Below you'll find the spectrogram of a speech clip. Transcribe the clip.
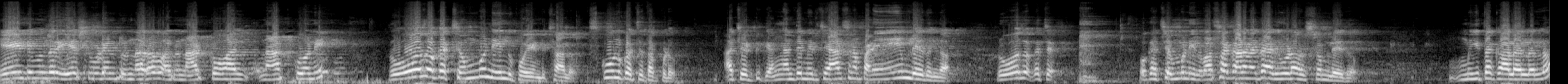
ఏ ఇంటి ముందర ఏ స్టూడెంట్ ఉన్నారో వాళ్ళు నాటుకోవాలి నాటుకొని రోజు ఒక చెంబు నీళ్ళు పోయండి చాలు. స్కూల్కి వచ్చేటప్పుడు. ఆ చెట్టుకి. అంతే మీరు చేయాల్సిన పని ఏం లేదు ఇంకా. రోజు ఒక చె ఒక చెంబు నీళ్ళు వర్షాకాలం అయితే అది కూడా అవసరం లేదు. మిగతా కాలాలలో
